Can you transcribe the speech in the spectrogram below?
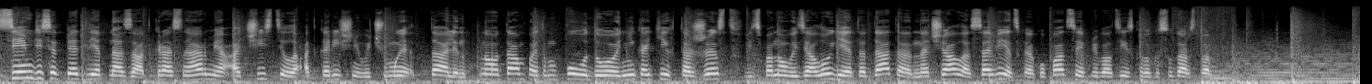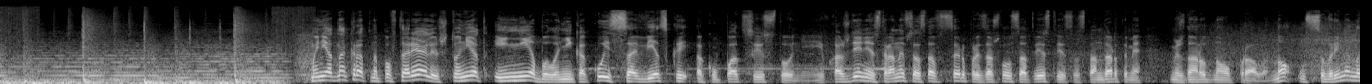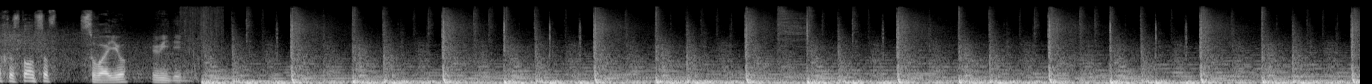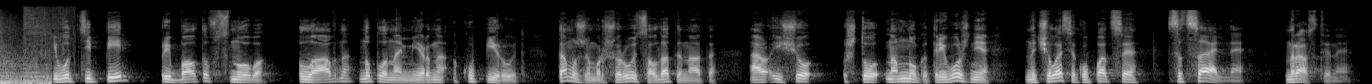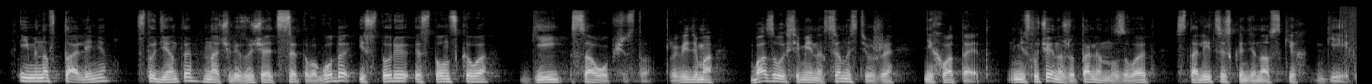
75 лет назад Красная Армия очистила от коричневой чумы Таллин. Но там по этому поводу никаких торжеств, ведь по новой идеологии это дата начала советской оккупации прибалтийского государства. Мы неоднократно повторяли, что нет и не было никакой советской оккупации Эстонии. И вхождение страны в состав СССР произошло в соответствии со стандартами международного права. Но у современных эстонцев свое видение. И вот теперь Прибалтов снова плавно, но планомерно оккупируют. Там уже маршируют солдаты НАТО. А еще, что намного тревожнее, началась оккупация социальная, нравственная. Именно в Таллине студенты начали изучать с этого года историю эстонского гей-сообщества. Видимо, базовых семейных ценностей уже не хватает. Не случайно же Таллин называют столицей скандинавских геев.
